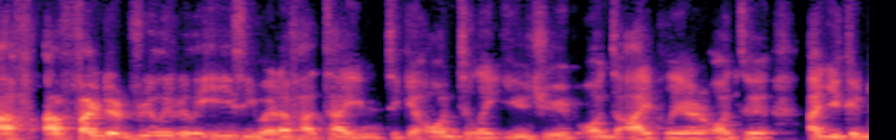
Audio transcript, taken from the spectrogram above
I've, I've found it really, really easy when I've had time to get onto like YouTube, onto iPlayer, onto and you can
